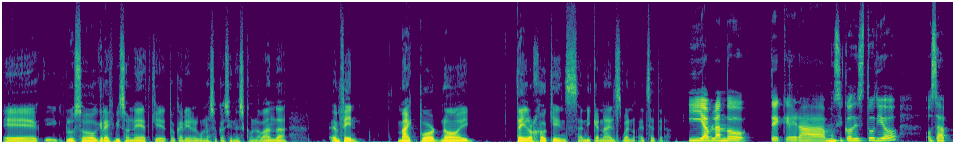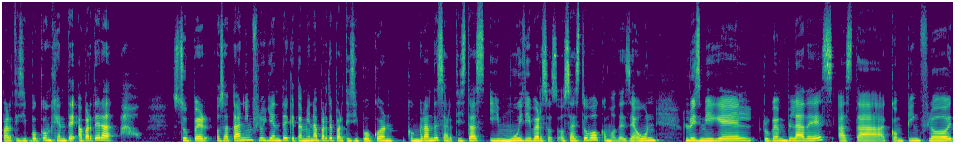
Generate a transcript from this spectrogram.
eh, incluso Greg Bisonet, que tocaría en algunas ocasiones con la banda. En fin, Mike Portnoy, Taylor Hawkins, Anika Niles, bueno, etcétera. Y hablando de que era músico de estudio, o sea, participó con gente, aparte era súper, o sea, tan influyente que también aparte participó con, con grandes artistas y muy diversos. O sea, estuvo como desde un Luis Miguel, Rubén Blades, hasta con Pink Floyd,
